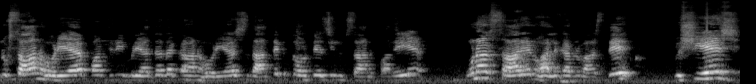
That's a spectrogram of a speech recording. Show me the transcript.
ਨੁਕਸਾਨ ਹੋ ਰਿਹਾ ਹੈ, ਪੰਥ ਦੀ ਮਰਿਆਦਾ ਦਾ ਕਾਨ ਹੋ ਰਿਹਾ ਹੈ, ਸਿਧਾਂਤਕ ਤੌਰ ਤੇ ਅਸੀਂ ਨੁਕਸਾਨ ਪਾ ਰਹੇ ਹਾਂ, ਉਹਨਾਂ ਸਾਰਿਆਂ ਨੂੰ ਹੱਲ ਕਰਨ ਵਾਸਤੇ ਵਿਸ਼ੇਸ਼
